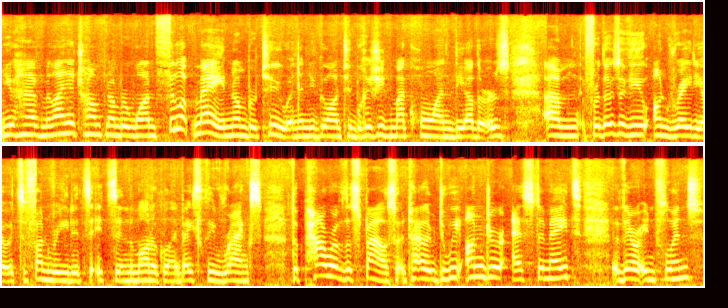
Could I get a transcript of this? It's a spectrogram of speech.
You have Melania Trump number one, Philip May number two, and then you go on to Brigitte Macron and the others. Um, for those of you on radio, it's a fun read. It's it's in the monocle and basically ranks the power of the spouse. Tyler, do we underestimate their influence?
